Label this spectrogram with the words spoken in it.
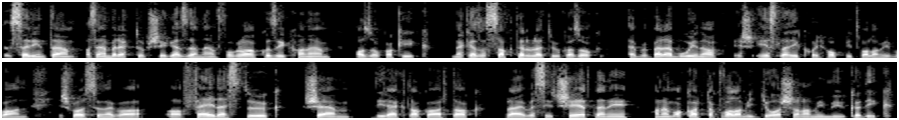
Szerintem az emberek többség ezzel nem foglalkozik, hanem azok, akiknek ez a szakterületük, azok ebbe belebújnak, és észlelik, hogy hopp, itt valami van, és valószínűleg a, a fejlesztők sem direkt akartak privacy-t sérteni, hanem akartak valamit gyorsan, ami működik.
